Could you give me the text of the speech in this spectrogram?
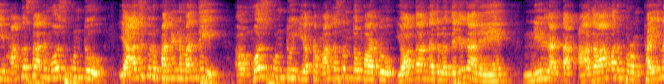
ఈ మందసాన్ని మోసుకుంటూ యాజకులు పన్నెండు మంది మోసుకుంటూ ఈ యొక్క మందసంతో పాటు యోర్దాన్ నదిలో దిగగానే నీళ్ళంట ఆదామనపురం పైన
